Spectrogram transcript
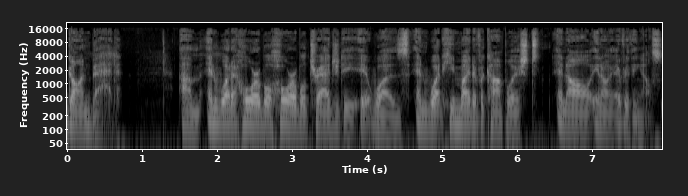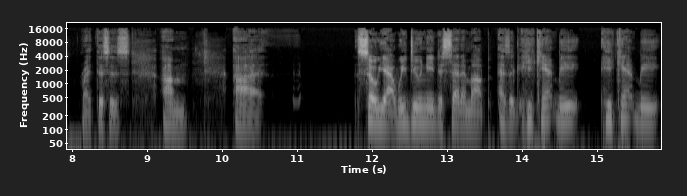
gone bad. Um, and what a horrible, horrible tragedy it was, and what he might have accomplished, and all you know, everything else. Right? This is, um, uh, so yeah, we do need to set him up as a. He can't be. He can't be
